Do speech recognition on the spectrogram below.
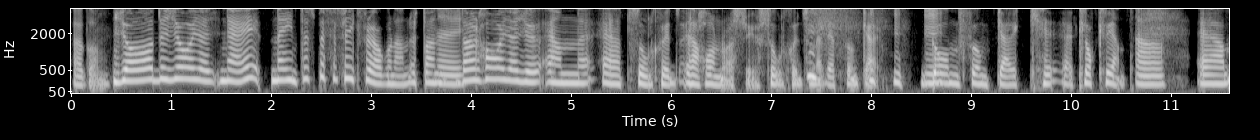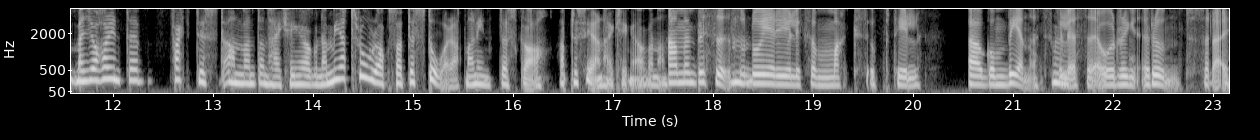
ögon. Ja, det gör jag. Nej, nej inte specifikt för ögonen. Utan Nej. där har jag ju en, ett solskydd. Jag har några solskydd som jag vet funkar. De funkar k- klockrent. Ja. Eh, men jag har inte faktiskt använt den här kring ögonen. Men jag tror också att det står att man inte ska applicera den här kring ögonen. Ja men precis, Mm. och då är det ju liksom max upp till ögonbenet skulle Mm. jag säga och runt sådär.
